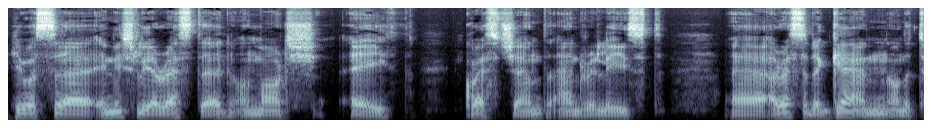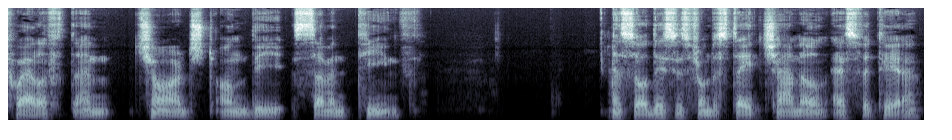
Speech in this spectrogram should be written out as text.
He was uh, initially arrested on March 8th, questioned and released. Uh, arrested again on the 12th and charged on the 17th. And so this is from the state channel, SVT.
